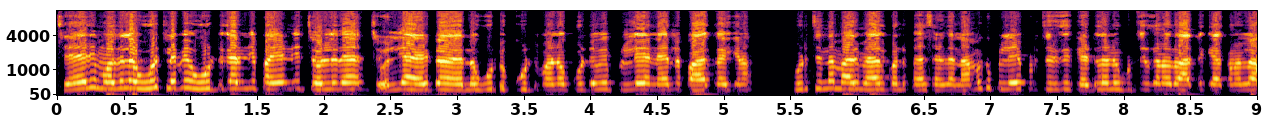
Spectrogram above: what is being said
சரி முதல்ல வீட்டுல போய் வீட்டுக்காரஞ்சி பையன் சொல்லுதேன் சொல்லி ஆயிட்டு இந்த வீட்டுக்கு கூட்டு போனோம் கூட்டு போய் பிள்ளைய நேர்ல பார்க்க வைக்கணும். பிடிச்சிருந்த மாதிரி மேல் கொண்டு பேசுறது நமக்கு பிள்ளைய பிடிச்சிருக்கு கெட்டதானு பிடிச்சிருக்கான ஒரு வார்த்தை கேட்கணும்ல.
